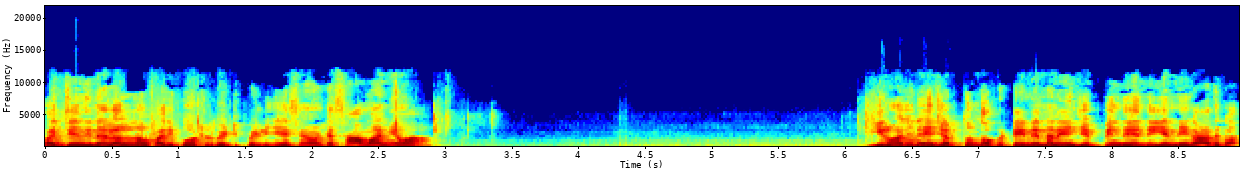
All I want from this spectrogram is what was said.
పద్దెనిమిది నెలల్లో పది కోట్లు పెట్టి పెళ్ళి చేసామంటే సామాన్యమా? ఈరోజు నేను చెప్తుంది ఒకటే. నిన్న నేను చెప్పింది ఏంది? ఎన్ని కాదుగా.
